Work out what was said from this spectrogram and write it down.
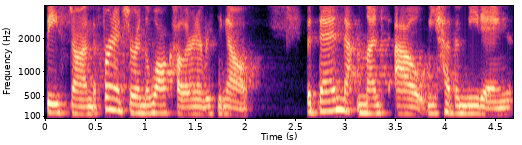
based on the furniture and the wall color and everything else. But then that month out, we have a meeting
